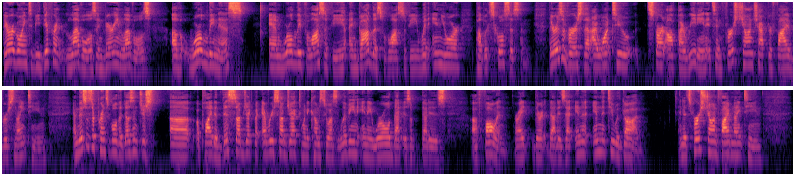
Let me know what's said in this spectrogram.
there are going to be different levels and varying levels of worldliness and worldly philosophy and godless philosophy within your public school system. There is a verse that I want to start off by reading. It's in 1 John chapter 5 verse 19. And this is a principle that doesn't just uh, apply to this subject, but every subject when it comes to us living in a world that is that is uh, fallen, right? There that is at enmity with God, and it's First John five nineteen,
